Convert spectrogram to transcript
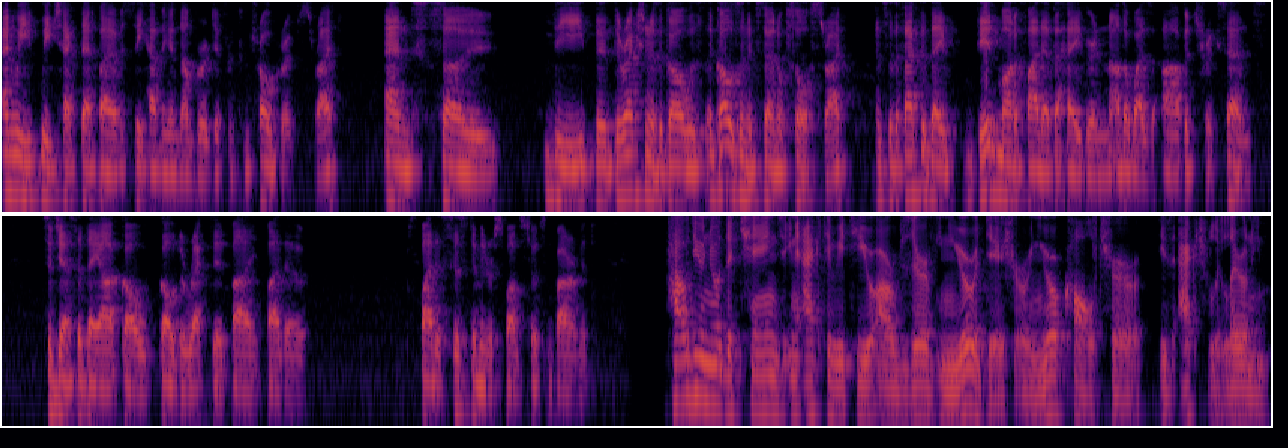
and we we check that by obviously having a number of different control groups, right? And so the the direction of the goal was the goal is an external source, right? And so the fact that they did modify their behavior in an otherwise arbitrary sense suggests that they are goal goal directed by by the by the system in response to its environment. How do you know the change in activity you are observing in your dish or in your culture is actually learning?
